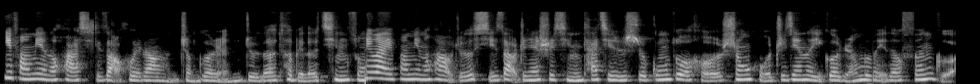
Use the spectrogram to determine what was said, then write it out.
一方面的话，洗澡会让整个人觉得特别的轻松；另外一方面的话，我觉得洗澡这件事情，它其实是工作和生活之间的一个人文。为的分隔，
